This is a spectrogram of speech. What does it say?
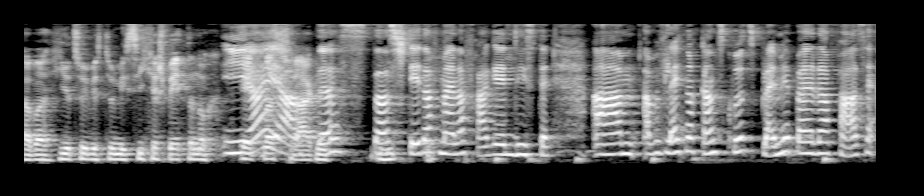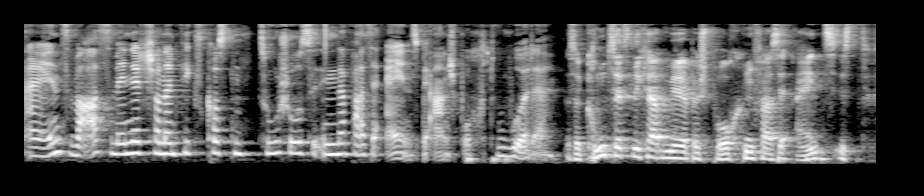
Aber hierzu wirst du mich sicher später noch ja, etwas ja, fragen. Das, das mhm. steht auf meiner Frageliste. Ähm, aber vielleicht noch ganz kurz, bleiben wir bei der Phase 1. Was, wenn jetzt schon ein Fixkostenzuschuss in der Phase 1 beansprucht wurde? Also grundsätzlich haben wir ja besprochen, Phase 1 ist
